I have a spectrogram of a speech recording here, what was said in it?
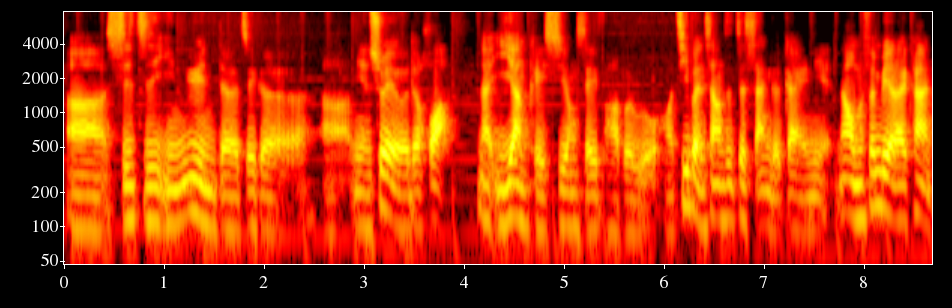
啊实质营运的这个啊免税额的话，那一样可以适用 Safe Harbor Rule 哈，基本上是这三个概念。那我们分别来看，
